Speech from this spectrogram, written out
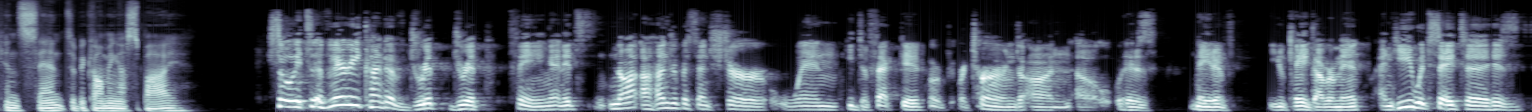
consent to becoming a spy? So it's a very kind of drip drip thing, and it's not 100% sure when he defected or returned on uh, his native UK government. And he would say to his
